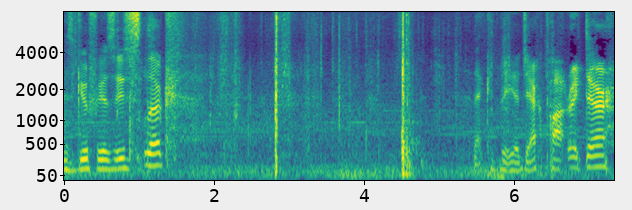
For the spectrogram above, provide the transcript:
As goofy as these look, that could be a jackpot right there.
